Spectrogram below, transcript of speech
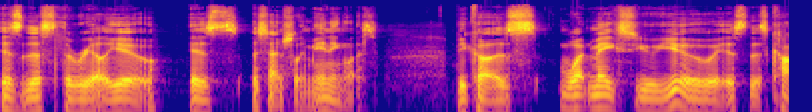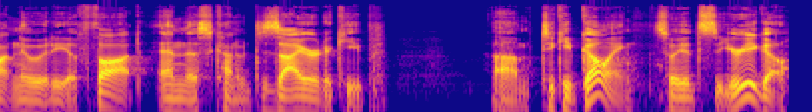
is this the real you is essentially meaningless because what makes you you is this continuity of thought and this kind of desire to keep um, to keep going. So it's your ego.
